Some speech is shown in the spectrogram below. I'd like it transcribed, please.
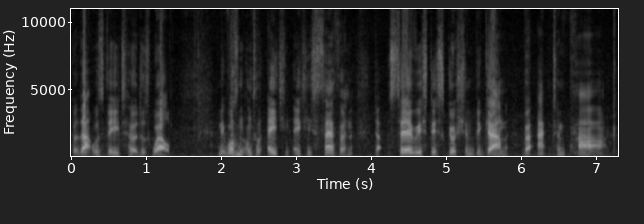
but that was vetoed as well. And it wasn't until 1887 that serious discussion began about Acton Park.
